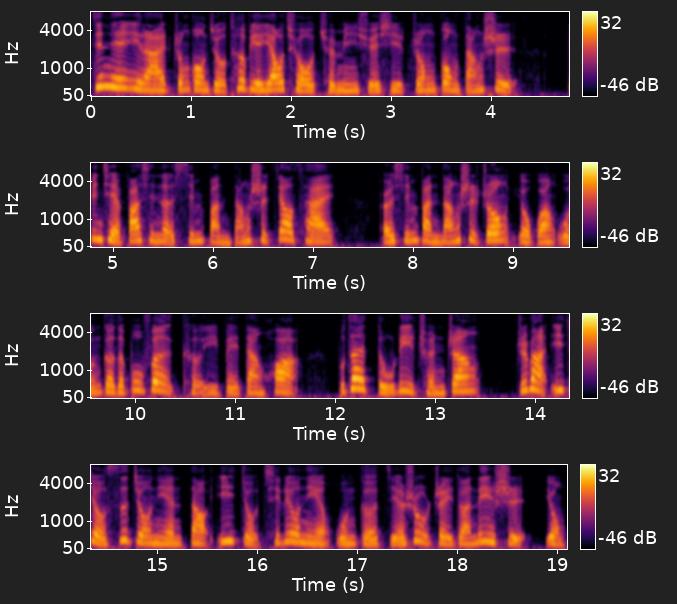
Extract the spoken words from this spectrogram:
今年以来，中共就特别要求全民学习中共党史，并且发行了新版党史教材。而新版党史中有关文革的部分刻意被淡化，不再独立成章，只把一九四九年到一九七六年文革结束这一段历史，用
